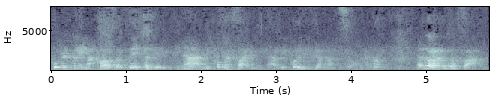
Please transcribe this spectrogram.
come prima cosa tenta di eliminarli, come fa a eliminarli? Con l'infiammazione, no? Allora cosa fa?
